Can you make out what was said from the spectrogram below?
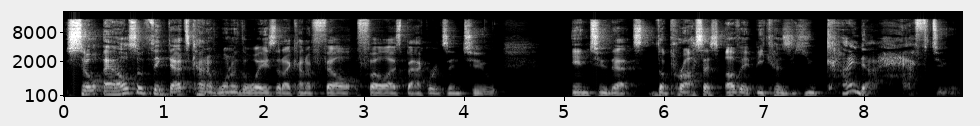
so i also think that's kind of one of the ways that i kind of fell fell as backwards into into that the process of it because you kind of have to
